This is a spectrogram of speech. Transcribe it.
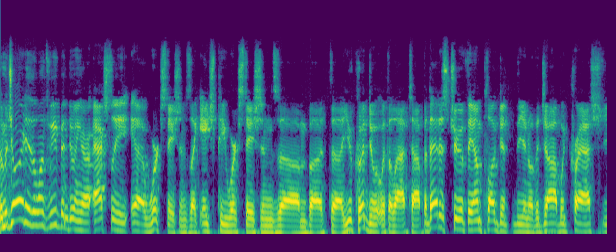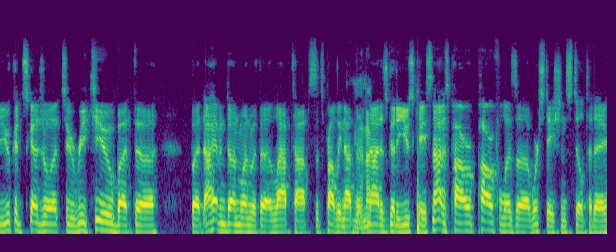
The majority of the ones we've been doing are actually uh, workstations, like HP workstations. Um, but uh, you could do it with a laptop. But that is true. If they unplugged it, you know, the job would crash. You could schedule it to requeue, but uh, but I haven't done one with a laptop, so it's probably not, the, yeah, not, not as good a use case, not as power powerful as a workstation still today.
